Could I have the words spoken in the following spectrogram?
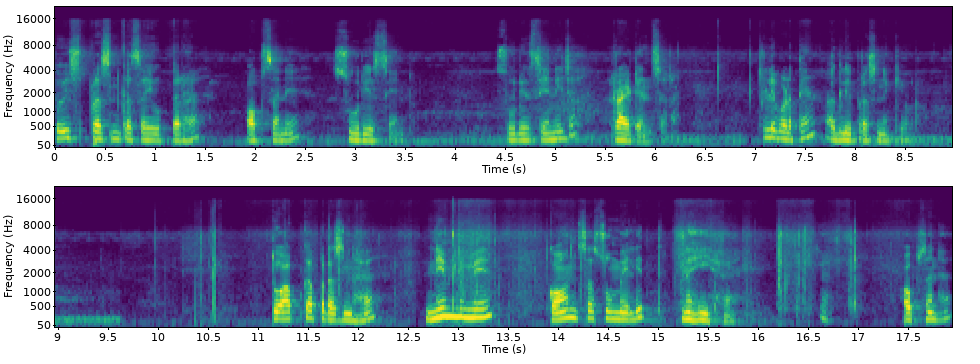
तो इस प्रश्न का सही उत्तर है option A, Suryasen. Suryasen is a right answer. चलिए बढ़ते हैं अगली प्रश्न की ओर। तो आपका प्रश्न है, निम्न में कौन सा सुमेलित नहीं है? ऑप्शन है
